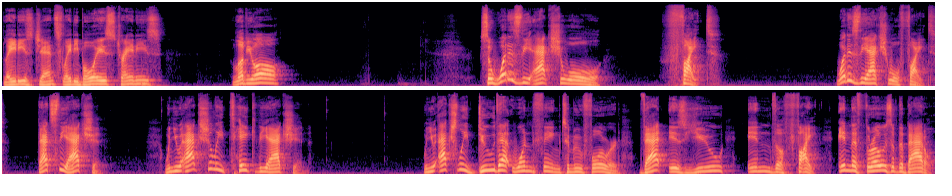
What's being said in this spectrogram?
ladies, gents, lady boys, trainees. Love you all. So, what is the actual fight? What is the actual fight? That's the action. When you actually take the action, when you actually do that one thing to move forward, that is you in the fight, in the throes of the battle.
